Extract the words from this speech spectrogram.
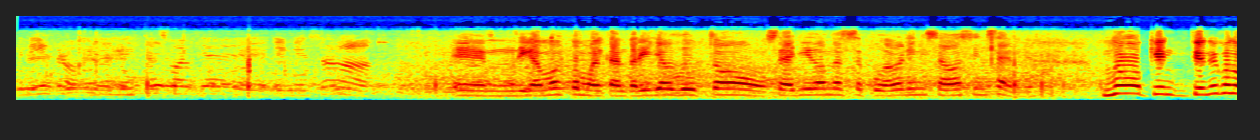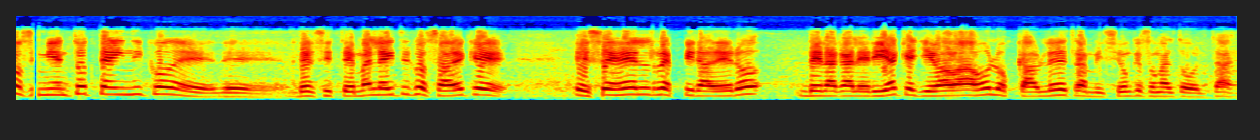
Ministro, ¿es casual que en esa, em, digamos, como alcantarilla o ducto, sea allí donde se pudo haber iniciado ese incendio? No, quien tiene conocimiento técnico del sistema eléctrico sabe que ese es el respiradero de la galería que lleva abajo los cables de transmisión que son alto voltaje.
